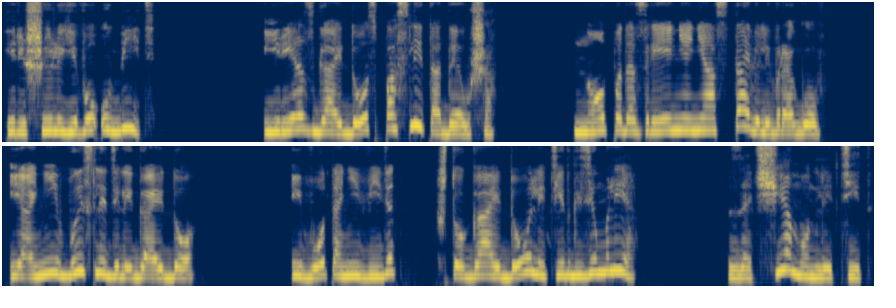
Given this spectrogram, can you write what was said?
и решили его убить. Ирия с Гайдо спасли Тадеуша, но подозрения не оставили врагов, и они выследили Гайдо. И вот они видят, что Гайдо летит к земле. Зачем он летит?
